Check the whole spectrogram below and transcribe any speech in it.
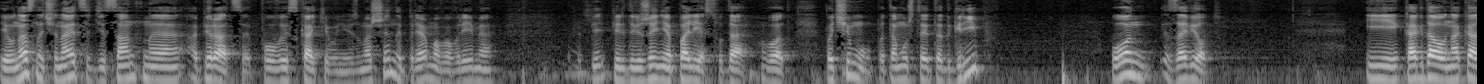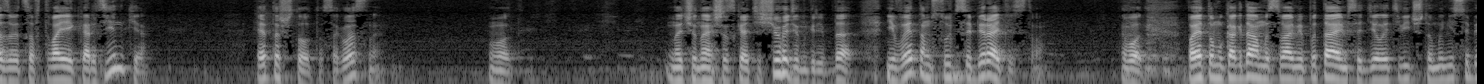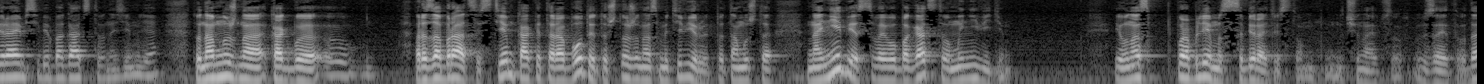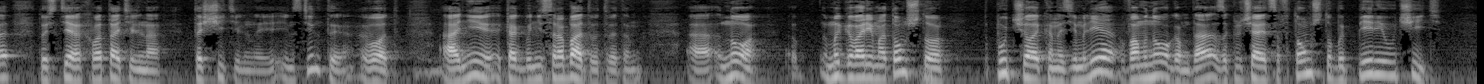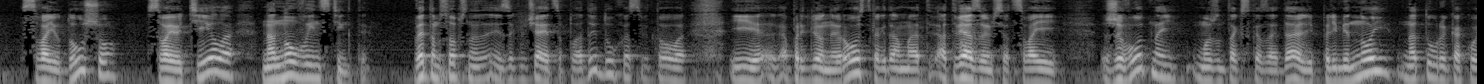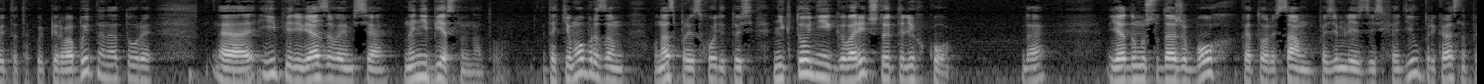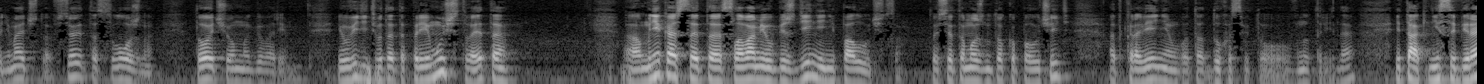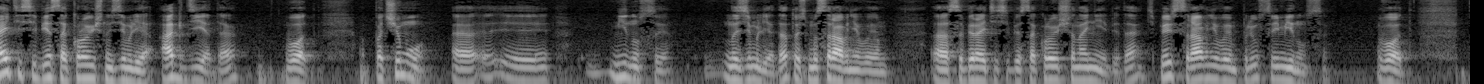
И у нас начинается десантная операция по выскакиванию из машины прямо во время передвижения по лесу. Да, вот. Почему? Потому что этот гриб, он зовет. И когда он оказывается в твоей корзинке, это что-то, согласны? Вот. Начинаешь искать еще один гриб, да. И в этом суть собирательства – вот. Поэтому, когда мы с вами пытаемся делать вид, что мы не собираем себе богатство на земле, то нам нужно как бы разобраться с тем, как это работает и что же нас мотивирует. Потому что на небе своего богатства мы не видим. И у нас проблемы с собирательством начинаются из-за этого. Да? То есть те хватательно-тащительные инстинкты, вот, они как бы не срабатывают в этом. А, но мы говорим о том, что путь человека на земле во многом да, заключается в том, чтобы переучить свою душу, свое тело на новые инстинкты. В этом, собственно, и заключаются плоды Духа Святого и определенный рост, когда мы отвязываемся от своей животной, можно так сказать, да, или племенной натуры какой-то, такой первобытной натуры, э, и перевязываемся на небесную натуру. И таким образом у нас происходит, то есть никто не говорит, что это легко. Да? Я думаю, что даже Бог, который сам по земле здесь ходил, прекрасно понимает, что все это сложно, то, о чем мы говорим. И увидеть вот это преимущество, это, а, мне кажется, это словами убеждения не получится. То есть это можно только получить откровением вот от Духа Святого внутри. Да? Итак, не собирайте себе сокровищ на земле. А где? Да? Вот. Почему э, э, минусы на земле? Да? То есть мы сравниваем Э, собирайте себе сокровища на небе. Да? Теперь сравниваем плюсы и минусы. Вот.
